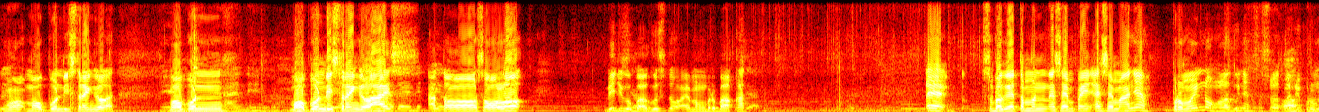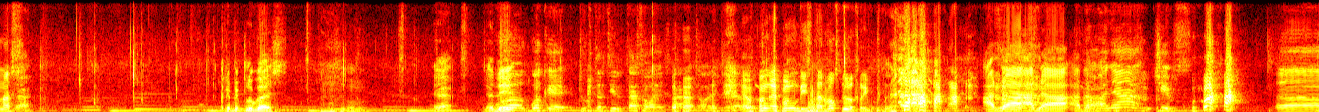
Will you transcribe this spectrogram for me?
ma- maupun di Strangle maupun maupun di Strangle Eyes atau solo dia juga bagus tuh emang berbakat. Eh sebagai temen SMP SMA-nya promoin dong lagunya sesuatu Oh, di Perumnas. ya. keripik lu guys ya jadi Gua gua kayak dokter cerita soal soal cerita. Emang emang di Starbucks dulu keripik. ada ada ada Namanya chips. Eh,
